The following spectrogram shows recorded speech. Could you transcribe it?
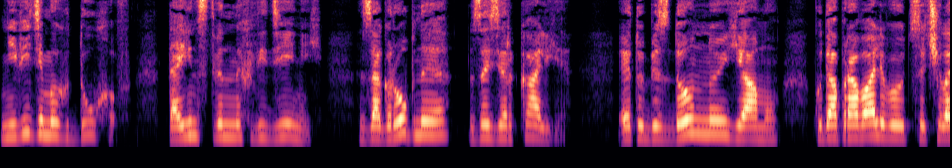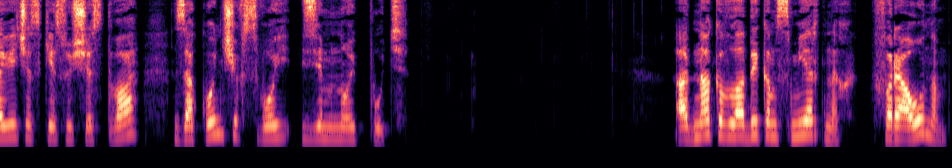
невидимых духов, таинственных видений, загробное зазеркалье — эту бездонную яму, куда проваливаются человеческие существа, закончив свой земной путь. Однако владыкам смертных, фараонам,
